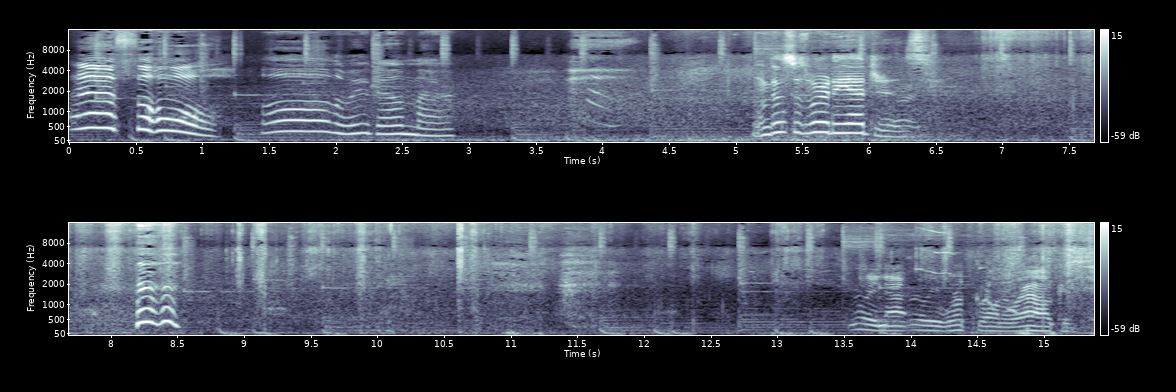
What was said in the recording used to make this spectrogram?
that's the hole all the way down there. And this is where the edge is. really not really worth going around because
